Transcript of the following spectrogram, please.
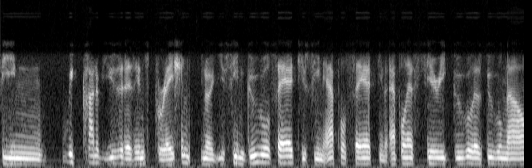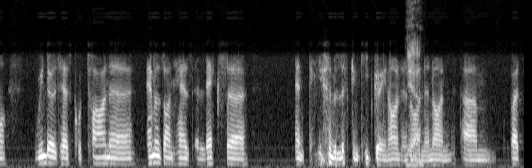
seen. We kind of use it as inspiration. You know, you've seen Google say it, you've seen Apple say it. You know, Apple has Siri, Google has Google now, Windows has Cortana, Amazon has Alexa, and you know the list can keep going on and yeah. on and on. Um, but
